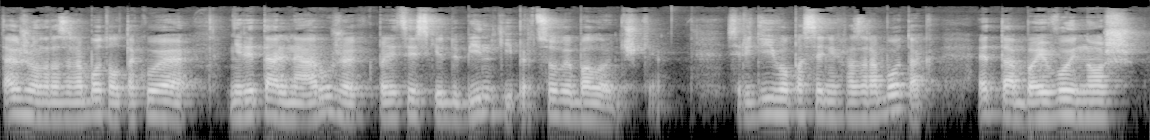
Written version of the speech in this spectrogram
Также он разработал такое нелетальное оружие, как полицейские дубинки и перцовые баллончики. Среди его последних разработок это боевой нож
